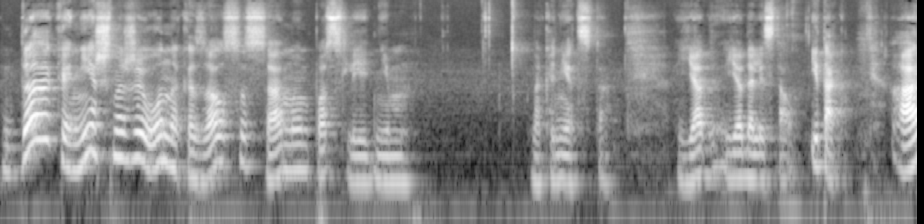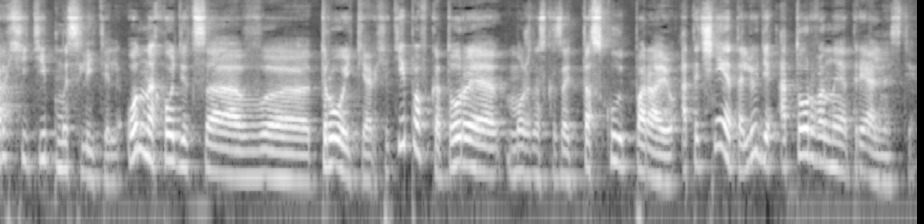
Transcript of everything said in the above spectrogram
Да, конечно же, он оказался самым последним. Наконец-то. Я, я долистал. Итак, архетип мыслитель. Он находится в тройке архетипов, которые, можно сказать, тоскуют по раю. А точнее, это люди, оторванные от реальности.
